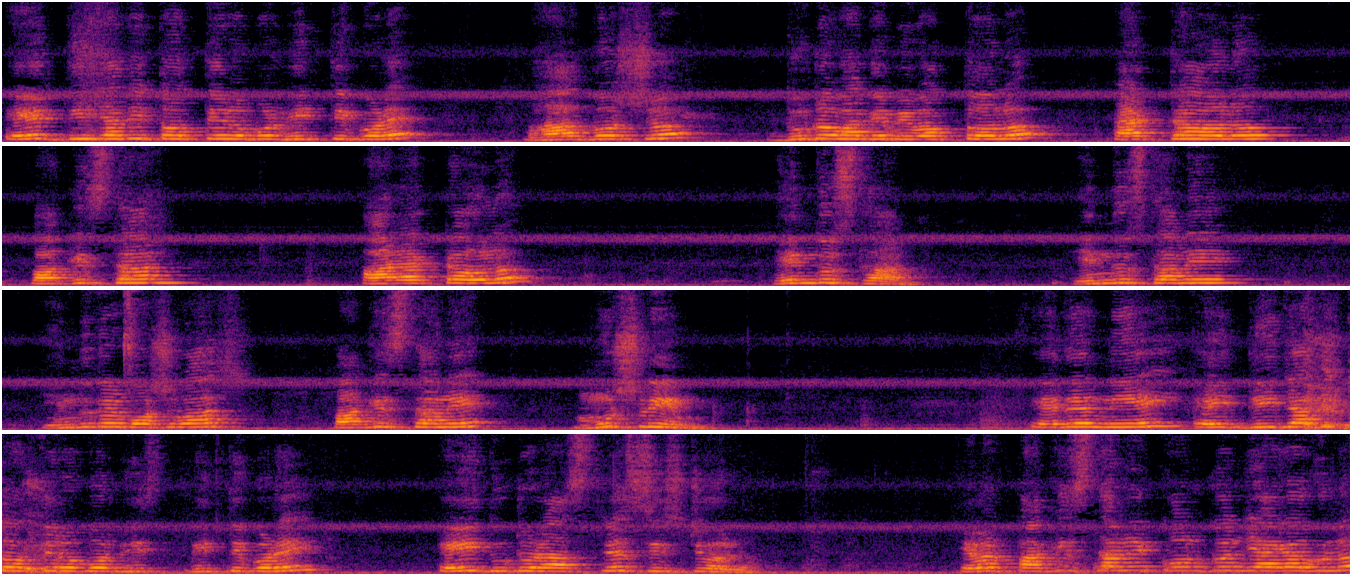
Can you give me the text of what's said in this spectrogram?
এর দ্বিজাতি তত্ত্বের উপর ভিত্তি করে ভারতবর্ষ দুটো ভাগে বিভক্ত হলো। একটা হলো পাকিস্তান আর একটা হলো হিন্দুস্তান হিন্দুস্তানে হিন্দুদের বসবাস, পাকিস্তানে মুসলিম। এদের নিয়েই এই দ্বিজাতি তত্ত্বের ভিস- ভিত্তি করেই এই দুটো রাষ্ট্রের সৃষ্টি হলো। এবার পাকিস্তানের কোন কোন জায়গাগুলো?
